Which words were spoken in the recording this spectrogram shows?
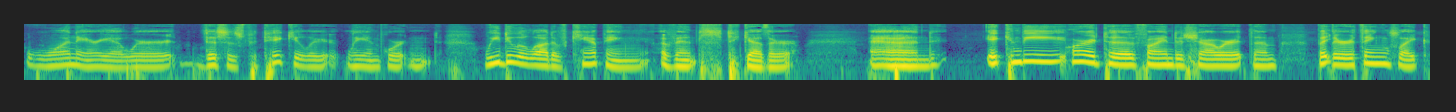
one area where this is particularly important, we do a lot of camping events together, and it can be hard to find a shower at them, but there are things like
